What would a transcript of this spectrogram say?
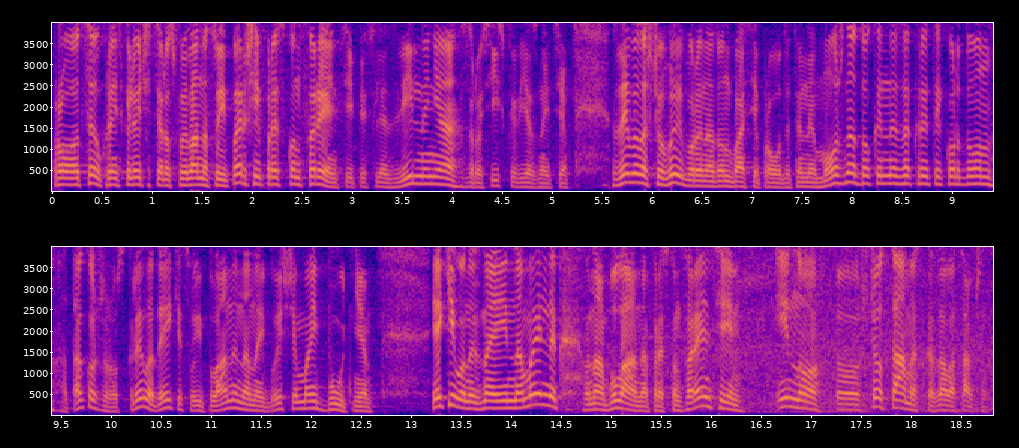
Про це українська льотчиця розповіла на своїй першій прес-конференції після звільнення з російської в'язниці. Заявила, що вибори на Донбасі проводити не можна, доки не закритий кордон. А також розкрила деякі свої плани на найближче майбутнє. Які вони знає Інна Мельник? Вона була на прес-конференції. Інно, то що саме сказала Савченко?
